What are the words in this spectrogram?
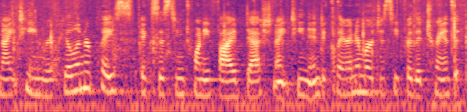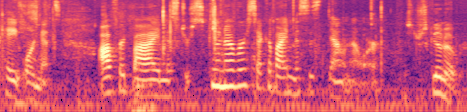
nineteen, repeal and replace existing twenty-five nineteen, and declare an emergency for the transit pay ordinance, offered by Mr. Schoonover, second by Mrs. Downhour. Mr. Schoonover.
